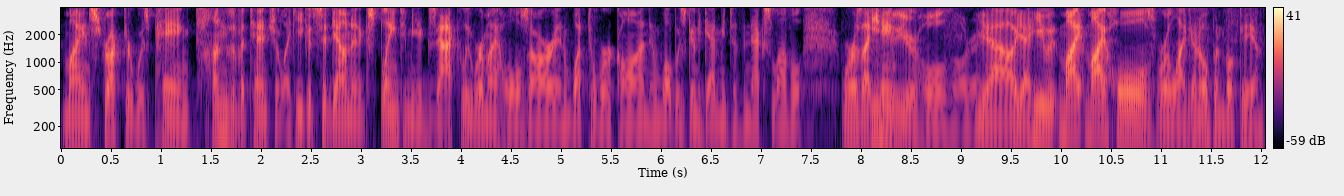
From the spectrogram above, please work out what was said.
my instructor was paying tons of attention. Like he could sit down and explain to me exactly where my holes are and what to work on and what was going to get me to the next level. Whereas I he came knew your holes already yeah, oh yeah. He my my holes were like an open book to him.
